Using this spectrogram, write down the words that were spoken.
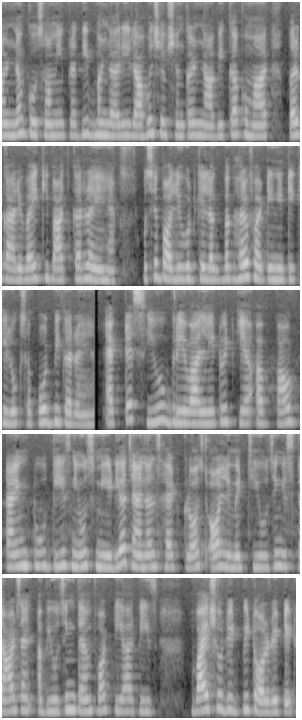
अर्नब गोस्वामी प्रदीप भंडारी राहुल शिवशंकर नाविका कुमार पर कार्रवाई की बात कर रहे हैं उसे बॉलीवुड के लगभग हर फर्टिनिटी के लोग सपोर्ट भी कर रहे हैं। एक्ट्रेस यू ग्रेवाल ने ट्वीट किया, about time to these news media channels had crossed all limits using stars and abusing them for TRPs. Why should it be tolerated?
